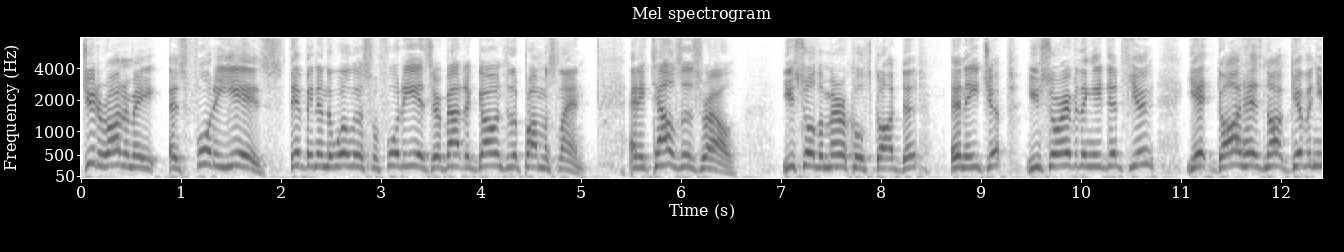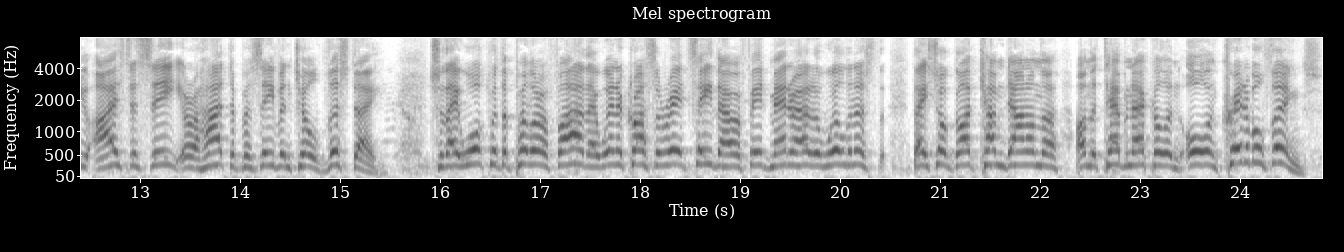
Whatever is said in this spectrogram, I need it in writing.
Deuteronomy is 40 years. They've been in the wilderness for 40 years. They're about to go into the promised land. And he tells Israel, You saw the miracles God did in Egypt. You saw everything he did for you. Yet God has not given you eyes to see or a heart to perceive until this day. So they walked with a pillar of fire. They went across the Red Sea. They were fed manna out of the wilderness. They saw God come down on the, on the tabernacle and all incredible things.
